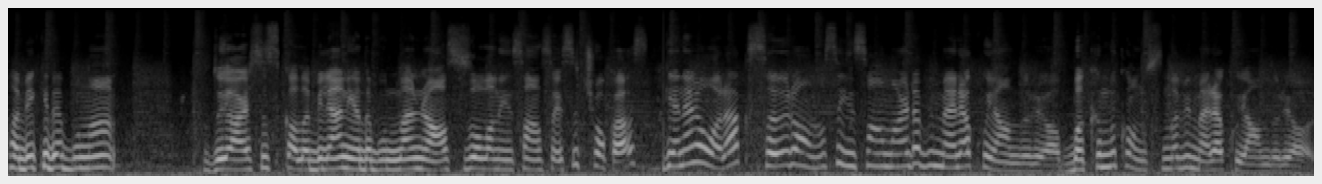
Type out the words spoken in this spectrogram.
Tabii ki de buna duyarsız kalabilen ya da bundan rahatsız olan insan sayısı çok az. Genel olarak sağır olması insanlarda bir merak uyandırıyor. Bakımı konusunda bir merak uyandırıyor.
